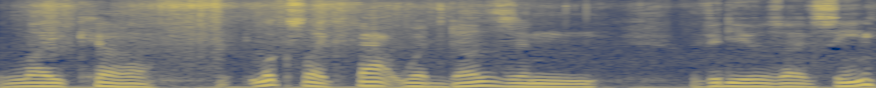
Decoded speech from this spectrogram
like uh, looks like fatwood does in the videos I've seen.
